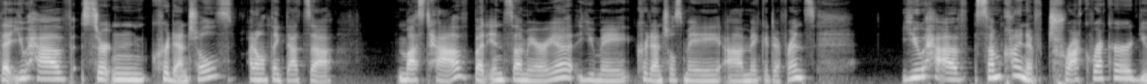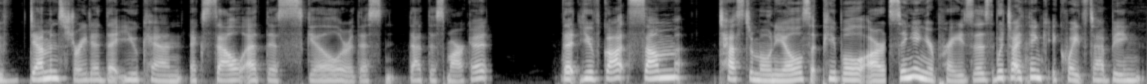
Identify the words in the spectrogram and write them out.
that you have certain credentials. I don't think that's a must have, but in some area, you may credentials may uh, make a difference. You have some kind of track record. You've demonstrated that you can excel at this skill or this at this market. That you've got some testimonials that people are singing your praises, which I think equates to being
